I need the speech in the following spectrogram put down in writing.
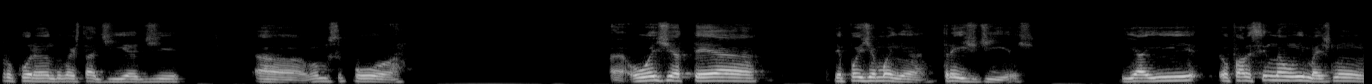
procurando uma estadia de, ah, vamos supor, ah, hoje até depois de amanhã, três dias. E aí eu falo assim, não, mas não,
